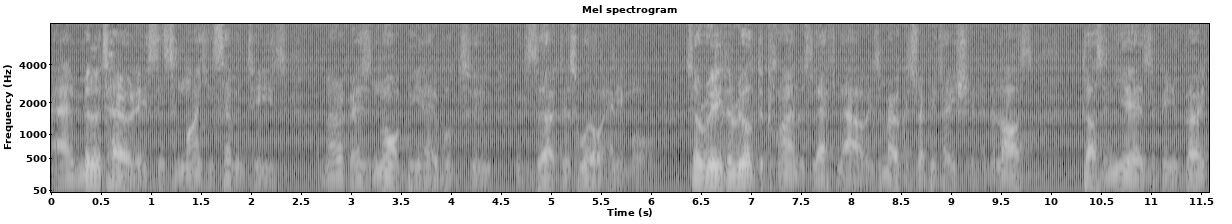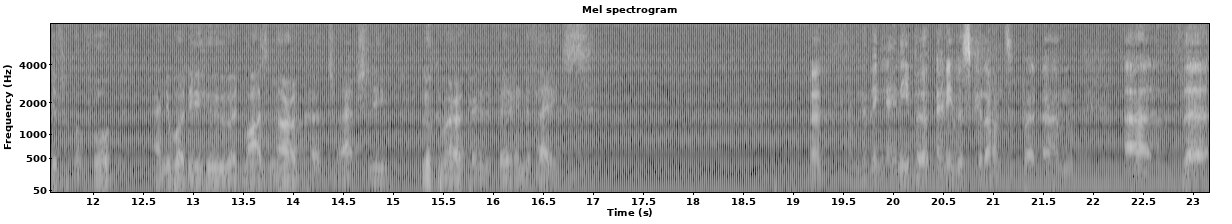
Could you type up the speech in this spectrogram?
And militarily, since the 1970s, America has not been able to exert its will anymore. So really, the real decline that's left now is America's reputation. And the last dozen years have been very difficult for anybody who admires America to actually look America in, in the face. I, mean, I think any, any of us could answer, but um, uh, the,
